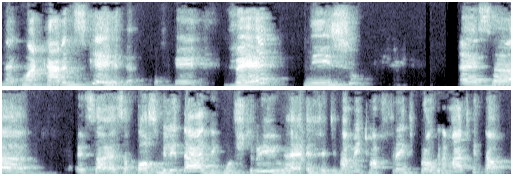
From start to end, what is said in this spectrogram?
né, com a cara de esquerda, porque vê nisso essa, essa, essa possibilidade de construir é, efetivamente uma frente programática e tal.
